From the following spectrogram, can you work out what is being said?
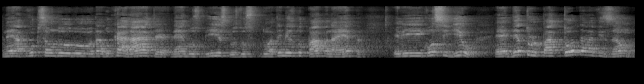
né, a corrupção do, do, da, do caráter né, dos bispos, dos, do, até mesmo do Papa na época, ele conseguiu é, deturpar toda a visão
